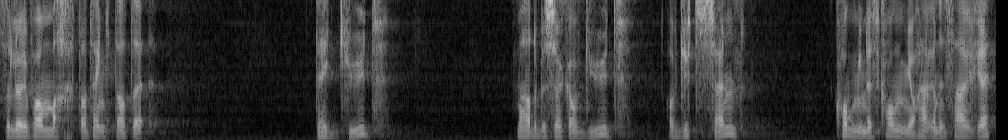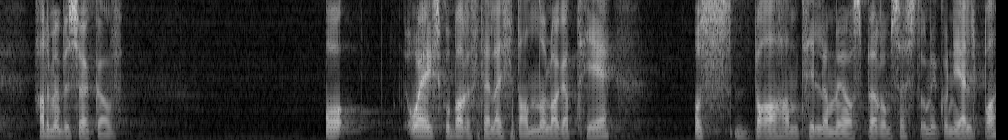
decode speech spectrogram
Så lurer jeg på om Martha tenkte at det, det er Gud. Vi hadde besøk av Gud, av Guds sønn. Kongenes konge og herrenes herre hadde vi besøk av. Og, og jeg skulle bare stelle i stand og lage te, og ba han til og med å spørre om søstera mi kunne hjelpe.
